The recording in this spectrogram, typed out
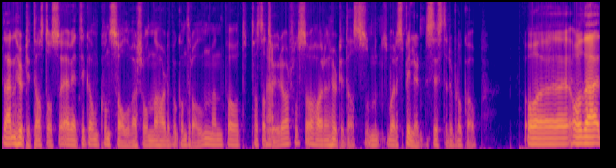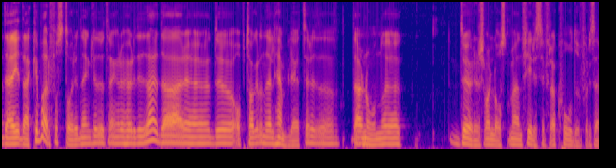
Det er en hurtigtast også. Jeg vet ikke om konsollversjonene har det på kontrollen, men på tastaturet i hvert fall så har du en hurtigtast som, som bare spiller den siste du plukka opp. Og, og det, er, det, er, det, ikke bare for storyen egentlig du trenger å høre de der. Det er, eh, du oppdager en del hemmeligheter. Det, det er noen uh, dører som er låst med en firesifra kode, f.eks.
